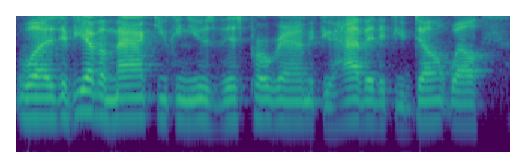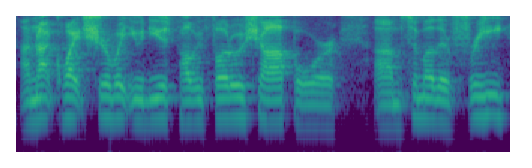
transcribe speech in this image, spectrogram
was if you have a Mac, you can use this program. If you have it, if you don't, well, I'm not quite sure what you would use, probably Photoshop or um, some other free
